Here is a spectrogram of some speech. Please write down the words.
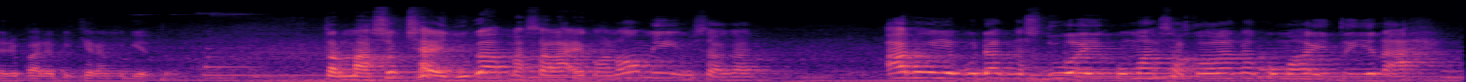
Daripada pikiran begitu. Termasuk saya juga masalah ekonomi misalkan. Aduh ya budak nges dua ya kumaha sekolah kumaha itu ya nah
